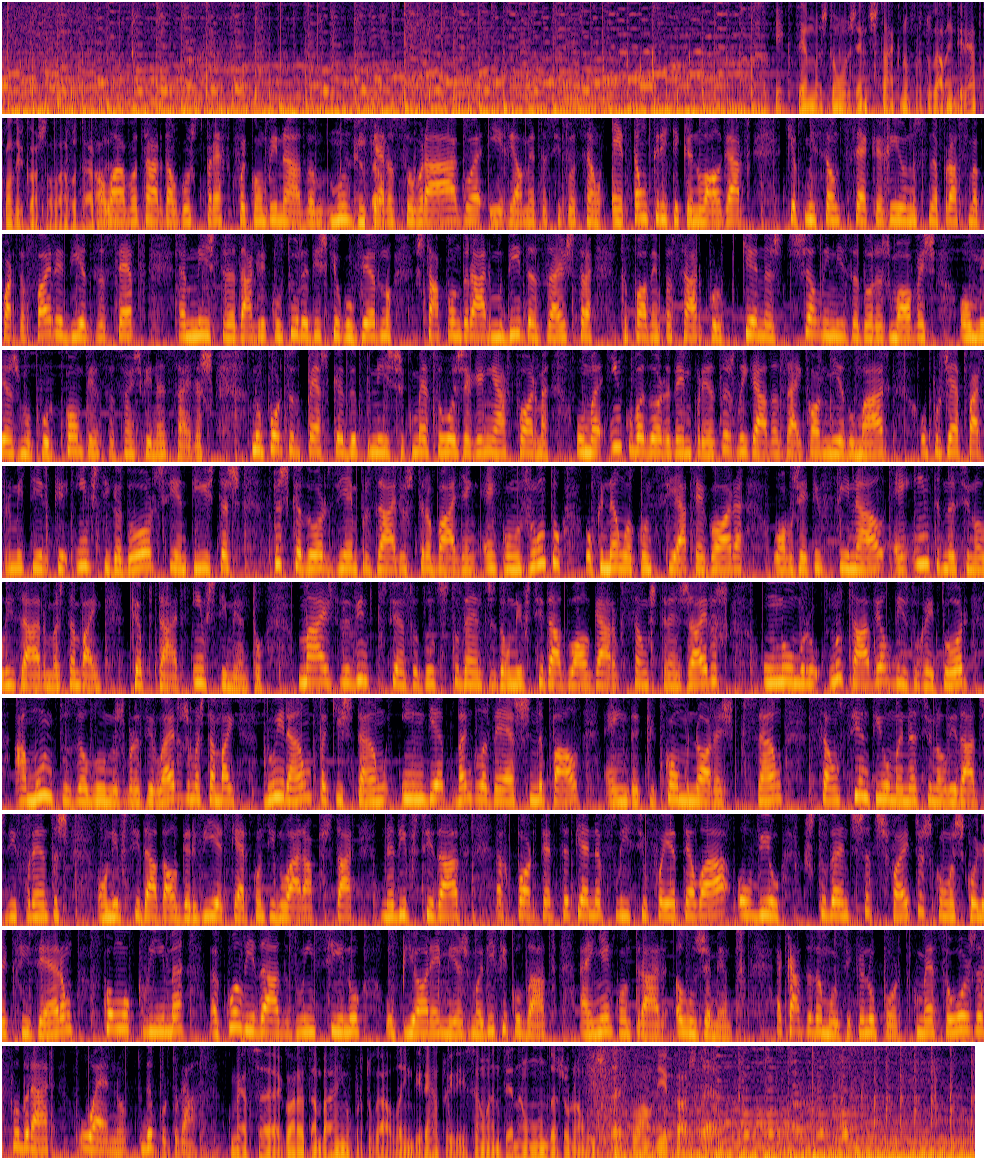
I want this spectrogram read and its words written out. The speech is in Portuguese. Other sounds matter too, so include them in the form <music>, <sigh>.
Temas estão hoje em destaque no Portugal em Direto? Cláudia Costa, olá, boa tarde. Olá, boa tarde, Augusto. Parece que foi combinado. A música então. era sobre a água e realmente a situação é tão crítica no Algarve que a Comissão de Seca reúne-se na próxima quarta-feira, dia 17. A Ministra da Agricultura diz que o Governo está a ponderar medidas extra que podem passar por pequenas desalinizadoras móveis ou mesmo por compensações financeiras. No Porto de Pesca de Peniche começa hoje a ganhar forma uma incubadora de empresas ligadas à economia do mar. O projeto vai permitir que investigadores, cientistas, pescadores e empresários trabalhem em conjunto, o que não acontecia até agora. O objetivo final é internacionalizar, mas também captar investimento. Mais de 20% dos estudantes da Universidade do Algarve são estrangeiros, um número notável, diz o reitor. Há muitos alunos brasileiros, mas também do Irão, Paquistão, Índia, Bangladesh, Nepal, ainda que com menor expressão. São 101 nacionalidades diferentes. A Universidade de Algarvia quer continuar a apostar na diversidade. A repórter Tatiana Felício foi até lá, ouviu estudantes satisfeitos com a escolha que fizeram, com o clima, a qualidade do ensino. O pior é mesmo a dificuldade em encontrar alojamento. A Casa da Música no Porto começa hoje a celebrar o ano de Portugal. Começa agora também o Portugal em Direto, edição Antena 1 da jornalista Cláudia Costa.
